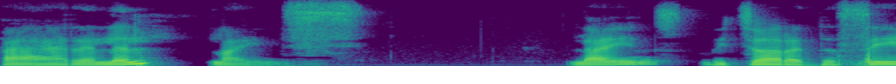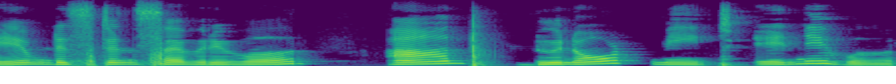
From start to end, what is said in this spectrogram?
parallel lines. Lines which are at the same distance everywhere and do not meet anywhere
